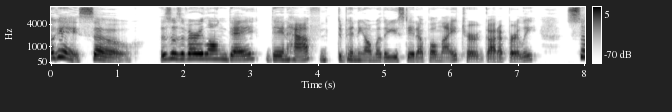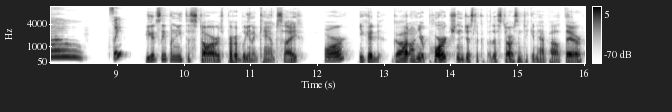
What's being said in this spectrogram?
Okay, so this was a very long day, day and a half, depending on whether you stayed up all night or got up early. So, sleep? You could sleep underneath the stars, preferably in a campsite. Or you could go out on your porch and just look up at the stars and take a nap out there.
